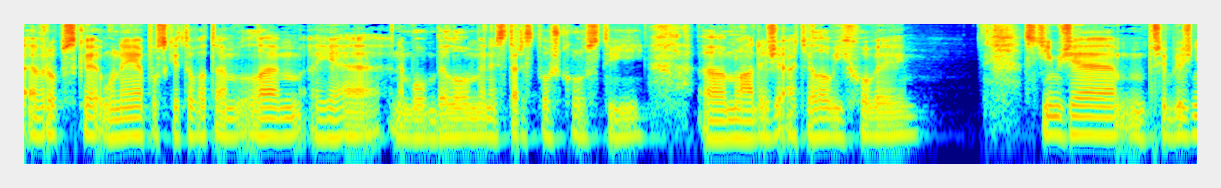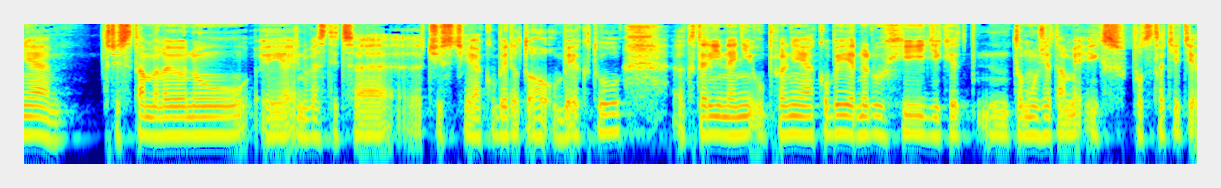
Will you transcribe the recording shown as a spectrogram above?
Evropské unie, poskytovatelem je nebo bylo ministerstvo školství, mládeže a tělovýchovy, s tím, že přibližně 300 milionů je investice čistě jakoby do toho objektu, který není úplně jakoby jednoduchý díky tomu, že tam je x v podstatě těch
